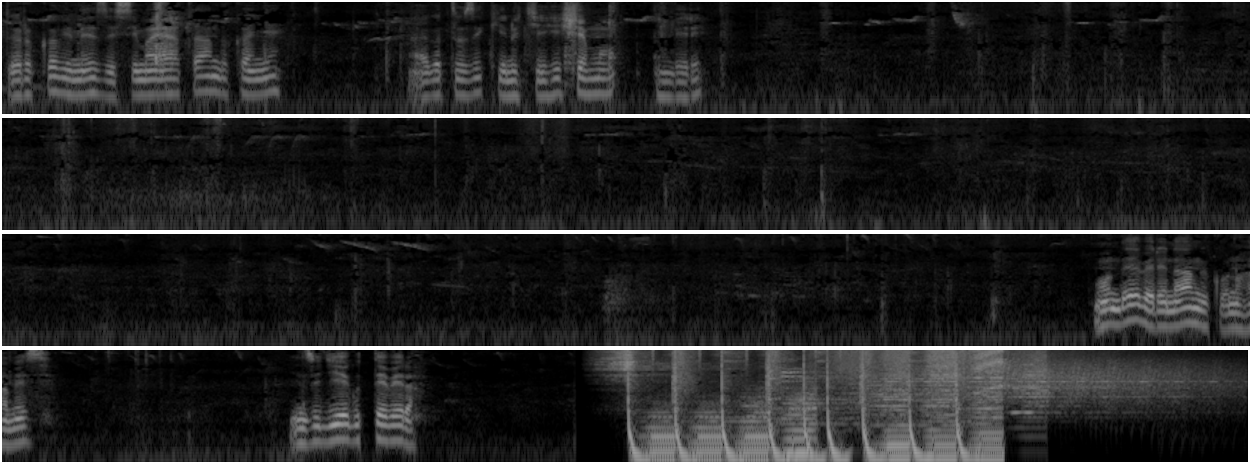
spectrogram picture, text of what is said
dore uko bimeze sima yatandukanye. Ntabwo tuzi ikintu cyihishemo imbere. Mundebere namwe ukuntu hameze. Inzu igiye gutebera.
